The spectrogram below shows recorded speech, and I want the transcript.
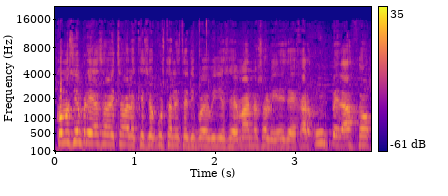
Como siempre ya sabéis chavales que si os gustan este tipo de vídeos y demás no os olvidéis de dejar un pedazo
